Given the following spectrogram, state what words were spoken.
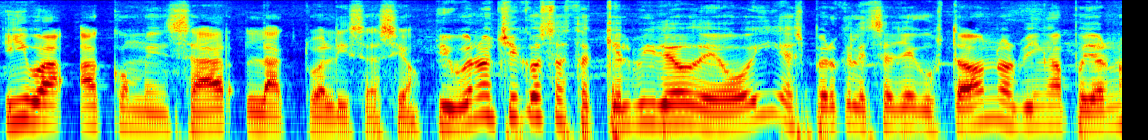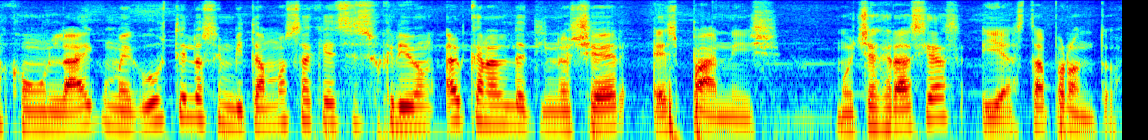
y va a comenzar la actualización. Y bueno chicos, hasta aquí el video de hoy. Espero que les haya gustado. No olviden apoyarnos con un like, un me gusta y los invitamos a que se suscriban al canal de TinoShare Spanish. Muchas gracias y hasta pronto.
